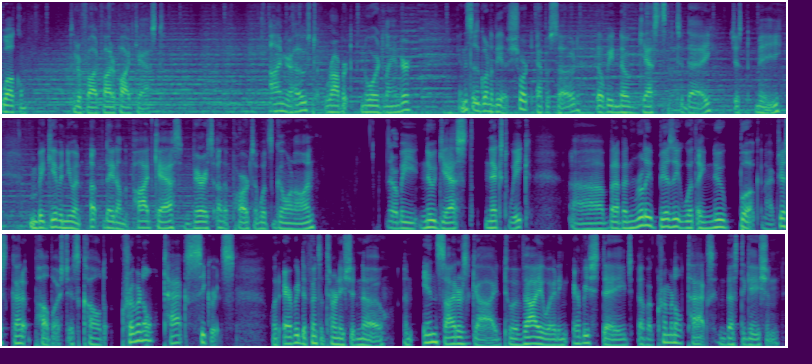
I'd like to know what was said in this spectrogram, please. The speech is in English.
Welcome to the Fraud Fighter Podcast. I'm your host, Robert Nordlander, and this is going to be a short episode. There'll be no guests today, just me. I'm going to be giving you an update on the podcast and various other parts of what's going on. There'll be new guests next week, uh, but I've been really busy with a new book, and I've just got it published. It's called Criminal Tax Secrets What Every Defense Attorney Should Know an insider's guide to evaluating every stage of a criminal tax investigation.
